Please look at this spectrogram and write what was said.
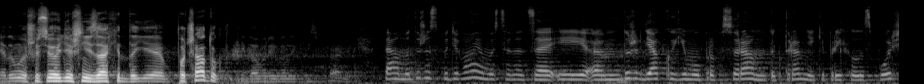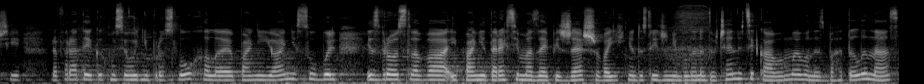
Я думаю, що сьогоднішній захід дає початок такій добрій великій справі. Так, ми дуже сподіваємося на це і ем, дуже дякуємо професорам, докторам, які приїхали з Польщі, реферати яких ми сьогодні прослухали. Пані Йоанні Субель із Вроцлава і пані Тарасі Мазепі Жешова. Їхні дослідження були надзвичайно цікавими. Вони збагатили нас.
